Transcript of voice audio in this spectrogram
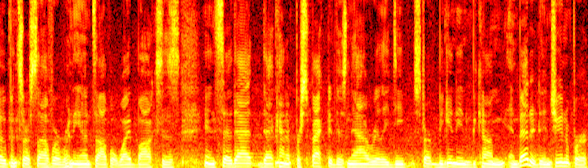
open source software running on top of white boxes. And so that, that kind of perspective is now really deep, start beginning to become embedded in Juniper.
